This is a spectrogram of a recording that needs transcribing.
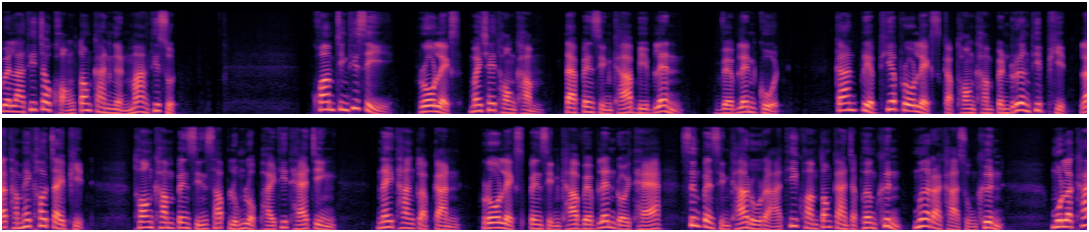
เวลาที่เจ้าของต้องการเงินมากที่สุด ความจริงที่ 4 Rolex ไม่ใช่ทองคำแต่เป็นสินค้าบีบเล่นเว็บเล่นกูดการเปรียบเทียบ Rolex กับทองคำเป็นเรื่องที่ผิด และทำให้เข้าใจผิด ทองคำเป็นสินทรัพย์หลุมหลบภัยที่แท้จริง ในทางกลับกัน Rolex เป็นสินค้าเว็บเล่นโดยแท้ ซึ่งเป็นสินค้าหรูหราที่ความต้องการจะเพิ่มขึ้นเมื่อราคาสูงขึ้น มูลค่า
